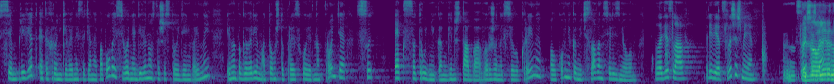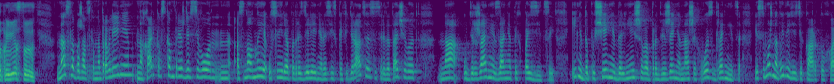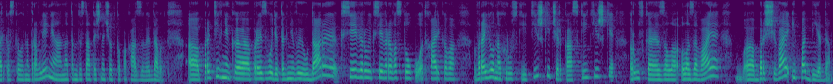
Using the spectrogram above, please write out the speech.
Всем привет! Это «Хроники войны» с Татьяной Поповой. Сегодня 96-й день войны, и мы поговорим о том, что происходит на фронте с экс-сотрудником Генштаба Вооруженных сил Украины, полковником Вячеславом Селезневым. Владислав, привет! Слышишь меня? Слышишь, Татьяна да? Валерьевна, приветствую. На Слобожанском направлении, на Харьковском прежде всего, основные усилия подразделений Российской Федерации сосредотачивают на удержании занятых позиций и недопущении дальнейшего продвижения наших войск к границе. Если можно, вы видите карту Харьковского направления, она там достаточно четко показывает. Да, вот. А, противник э, производит огневые удары к северу и к северо-востоку от Харькова. В районах Русские Тишки, Черкасские Тишки, Русская Лозовая, Э, борщевая и победа.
